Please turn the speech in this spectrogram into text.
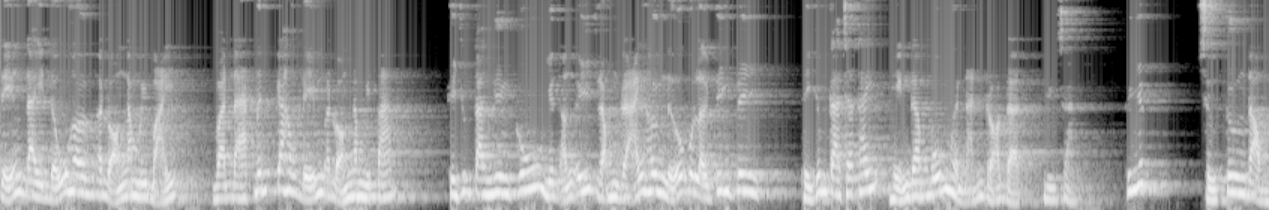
triển đầy đủ hơn ở đoạn 57 và đạt đến cao điểm ở đoạn 58. Khi chúng ta nghiên cứu những ẩn ý rộng rãi hơn nữa của lời tiên tri thì chúng ta sẽ thấy hiện ra bốn hình ảnh rõ rệt như sau. Thứ nhất, sự tương đồng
